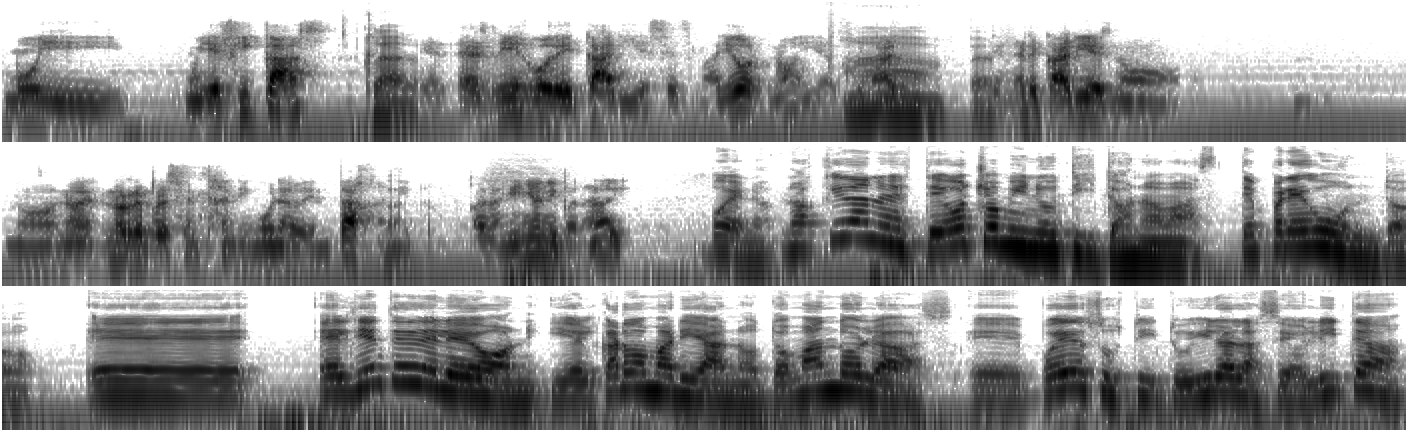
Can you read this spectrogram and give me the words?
muy, muy eficaz, claro. el, riesgo de caries es mayor, ¿no? Y al final ah, tener caries no, no, no, representa ninguna ventaja, ni para el niño ni para nadie. Bueno, nos quedan este ocho minutitos nomás. Te pregunto, eh, ¿el diente de león y el cardo mariano tomándolas eh, puede sustituir a la ceolita?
